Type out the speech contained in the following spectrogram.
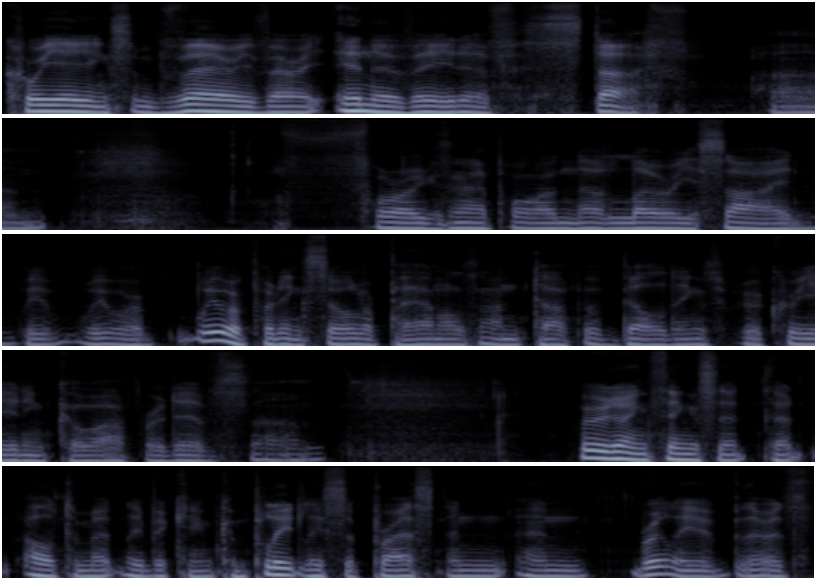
creating some very very innovative stuff. Um, for example, on the Lower East Side, we we were we were putting solar panels on top of buildings. We were creating cooperatives. Um, we were doing things that, that ultimately became completely suppressed, and and really there's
